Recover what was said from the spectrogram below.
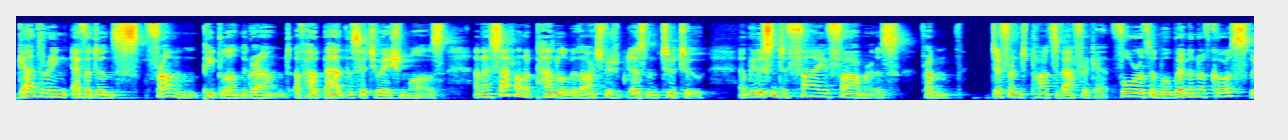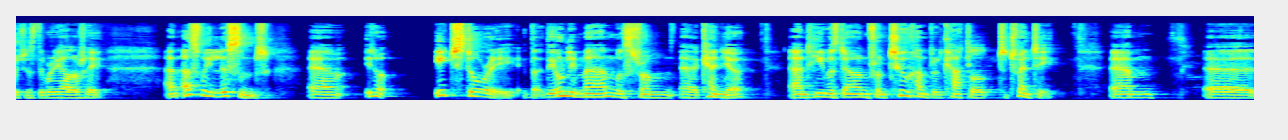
gathering evidence from people on the ground of how bad the situation was. And I sat on a panel with Archbishop Desmond Tutu, and we listened to five farmers from different parts of Africa. Four of them were women, of course, which is the reality. And as we listened, um, you know, each story, the, the only man was from uh, Kenya, and he was down from 200 cattle to 20. Um, uh,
